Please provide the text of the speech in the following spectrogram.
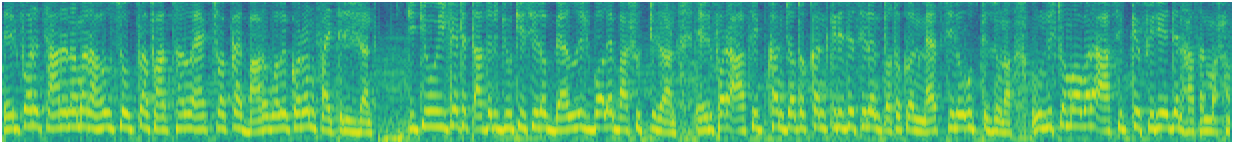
এরপরে চারে নামা রাহুল চোপড়া পাঁচ ছাড়াও এক ছক্কায় বারো বলে করেন পঁয়ত্রিশ রান। তৃতীয় উইকেটে তাদের জুটি ছিল বিয়াল্লিশ বলে বাষট্টি রান। এরপরে আসিফ খান যতক্ষণ ক্রিজে ছিলেন, ততক্ষণ ম্যাচ ছিল উত্তেজনা। উনিশতম ওভারে আসিফকে ফিরিয়ে দেন হাসান মাহমুদ।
